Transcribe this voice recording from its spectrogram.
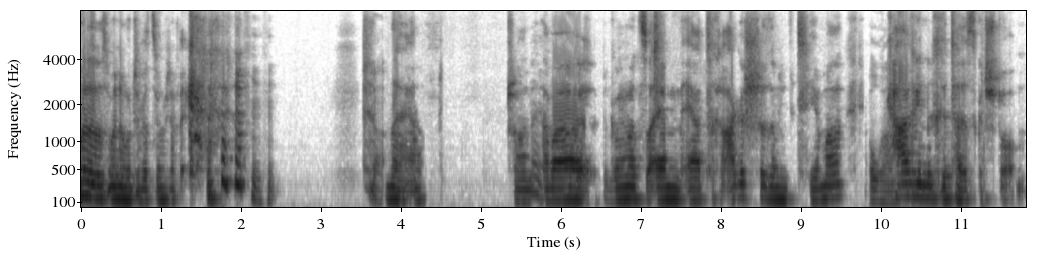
Und dann ist meine Motivation wieder weg. ja. Naja. Schon. Naja, Aber genau. kommen wir zu einem eher tragischeren Thema. Oha. Karin Ritter ist gestorben.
